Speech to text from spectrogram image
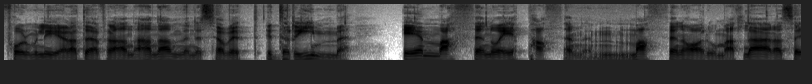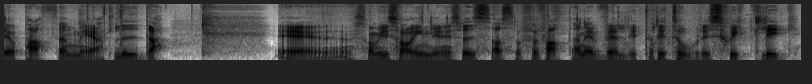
formulerat därför han, han använder sig av ett, ett rim. E-maffen och e-paffen. Maffen har då med att lära sig och paffen med att lida. Eh, som vi sa inledningsvis, alltså författaren är väldigt retoriskt skicklig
